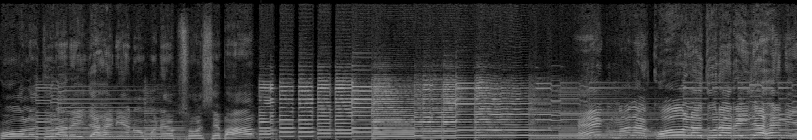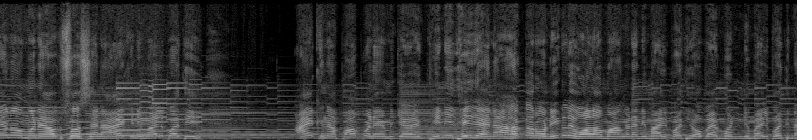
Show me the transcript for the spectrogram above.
કોલ અધૂરા રહી જાય ને એનો મને અફસોસ છે, બાપ. હેક મારા કોલ અધૂરા રહી જાય ને એનો મને અફસોસ છે ને આંખની માલપાથી. આંખના પાપણ એમ કહેવાય, ભીની થઈ જાય ને આહકરો નીકળે વાળા માંગડાની માલપાથી. હો ભાઈ, મનની માલપાથી ને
